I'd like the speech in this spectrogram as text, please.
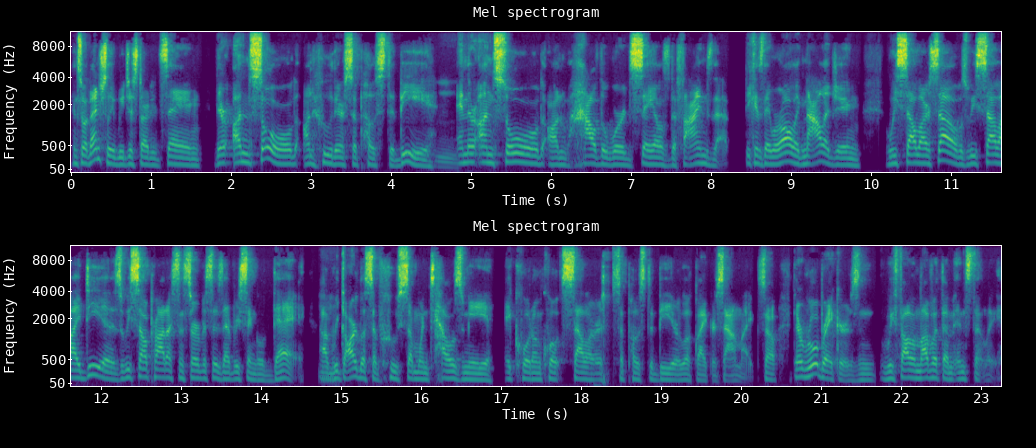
And so eventually we just started saying they're unsold on who they're supposed to be mm. and they're unsold on how the word sales defines them because they were all acknowledging we sell ourselves, we sell ideas, we sell products and services every single day, uh, mm-hmm. uh, regardless of who someone tells me a quote unquote seller is supposed to be or look like or sound like. So they're rule breakers, and we fell in love with them instantly.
